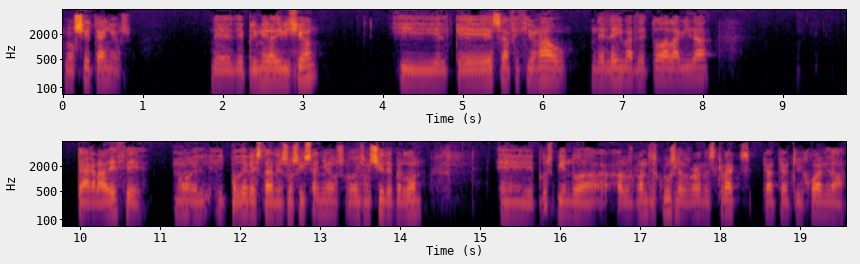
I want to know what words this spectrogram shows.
los siete años de, de primera división y el que es aficionado del Eibar de toda la vida te agradece ¿no? el, poder estar esos seis años o esos siete, perdón, eh, pues viendo a, los grandes clubes y a los grandes cracks que, que, que juegan en la,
